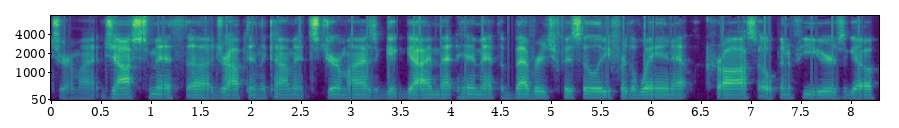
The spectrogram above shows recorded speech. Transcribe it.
Jeremiah, Josh Smith uh, dropped in the comments. Jeremiah's a good guy. Met him at the beverage facility for the weigh-in at La Crosse Open a few years ago.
